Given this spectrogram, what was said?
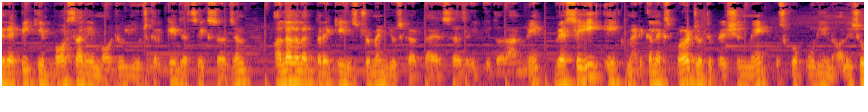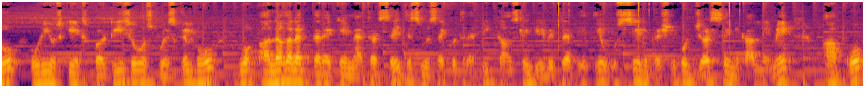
थेरेपी के बहुत सारे मॉड्यूल यूज़ करके, जैसे एक सर्जन अलग अलग तरह के इंस्ट्रूमेंट यूज़ करता है सर्जरी के दौरान में। वैसे ही एक मेडिकल एक्सपर्ट जो डिप्रेशन में उसको पूरी नॉलेज हो, पूरी उसकी एक्सपर्टीज हो, उसको स्किल हो, वो अलग अलग तरह के मेथड से, जिसमें साइकोथेरेपी काउंसलिंग थेरेपी होती है उससे डिप्रेशन को जड़ से निकालने में आपको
